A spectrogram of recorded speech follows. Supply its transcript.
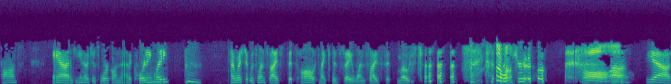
prompts and, you know, just work on that accordingly. I wish it was one size fits all. If my kids say one size fits most, that's true. Aww. Uh, yeah,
